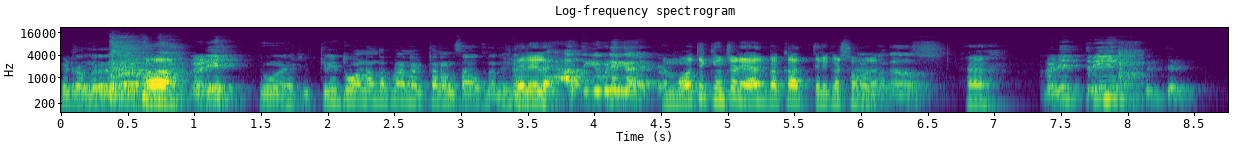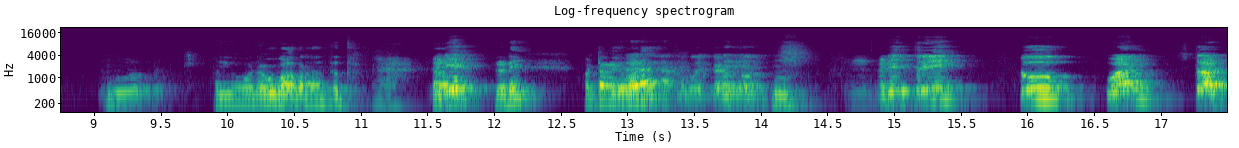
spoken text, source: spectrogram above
ಹೇಳ್ರಿ ಮಿರ ಹಾ. ರೆಡಿ ನೀವು ತ್ರೀ ಟು ಒನ್ ಅಂತ ಪ್ಲಾನ್ ಆಗ್ತಾನೆ ನನ್ನ ಸಾತ್ ನನಗೆ. ಇಲ್ಲ ಇಲ್ಲ. ಆತಿಗೆ ನಮ್ಮ ಮೋತಿ ಕಿಂಚಾಡ ಏನ್ ಬೇಕಾದ ತಲೆ ಕಟ್ಸೋಬೇಡ ಹಾ. ರೆಡಿ ತ್ರೀ ಅಯ್ಯೋ ನಗು ಭಾಳ ರೆಡಿ ರೆಡಿ ಪಟ್ಟ ಬೇಡ ಹ್ಞೂ ready three two one start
